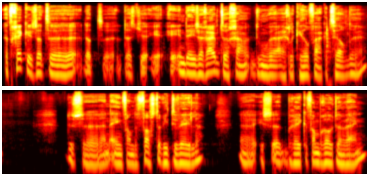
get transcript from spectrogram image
Het gekke is dat, eh, dat, eh, dat je in deze ruimte gaan, doen we eigenlijk heel vaak hetzelfde. Hè? Dus en een van de vaste rituelen is het breken van brood en wijn.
